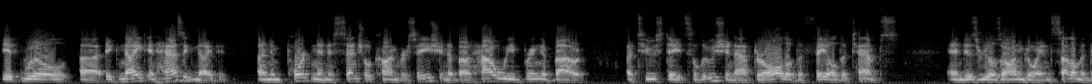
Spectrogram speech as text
it will uh, ignite and has ignited an important and essential conversation about how we bring about a two state solution after all of the failed attempts and Israel's ongoing settlement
